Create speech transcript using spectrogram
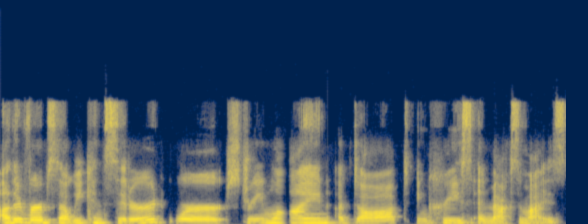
Other verbs that we considered were streamline, adopt, increase, and maximize.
